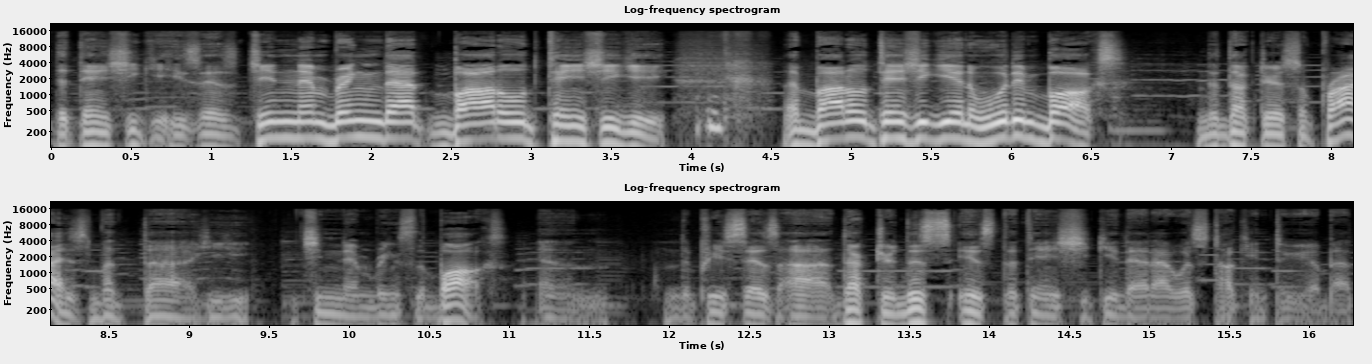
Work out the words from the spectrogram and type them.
the tenshiki. He says, Chinnen, bring that bottled tenshiki. that bottled tenshiki in a wooden box. The doctor is surprised, but uh, he Chinnen brings the box. And the priest says, uh, Doctor, this is the tenshiki that I was talking to you about.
